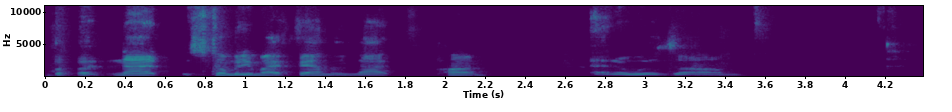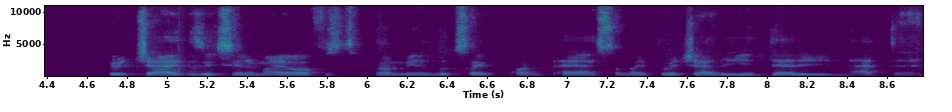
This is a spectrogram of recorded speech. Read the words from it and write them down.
but not somebody in my family, not Pun. And it was um, Rich Isaacson in my office telling me it looks like Pun passed. I'm like, Rich, either you're dead or you're not dead.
